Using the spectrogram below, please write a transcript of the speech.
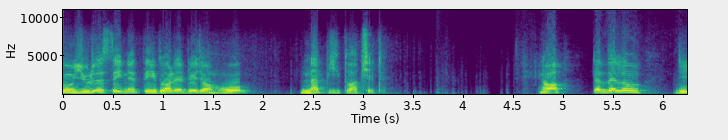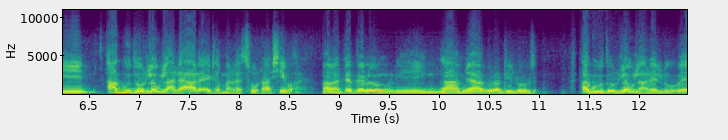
ဂုံယူတဲ့စိတ်နဲ့တည်သွားတဲ့အတွက်ကြောင့်မို့နတ်ပြည်သွားဖြစ်တယ်နော်တစ်သက်လုံးဒီအကုသိုလ်လှုပ်လာတာတဲ့အဲ့ထက်မှလည်းဆိုတာရှိပါတယ်ဟုတ်လားတစ်သက်လုံးဒီငားများပြီးတော့ဒီလိုအကုသိုလ်လှုပ်လာတဲ့လူပဲ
